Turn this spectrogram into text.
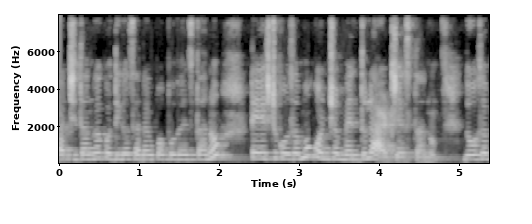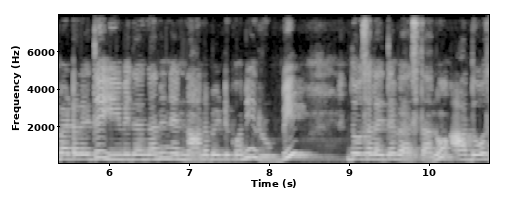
ఖచ్చితంగా కొద్దిగా శనగపప్పు వేస్తాను. టేస్ట్ కోసము కొంచెం మెంతులు యాడ్ యాడ్ చేస్తాను. దోశ బ్యాటర్ అయితే ఈ విధంగానే నేను నానబెట్టుకొని రుబ్బి దోశలు అయితే వేస్తాను. ఆ దోశ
